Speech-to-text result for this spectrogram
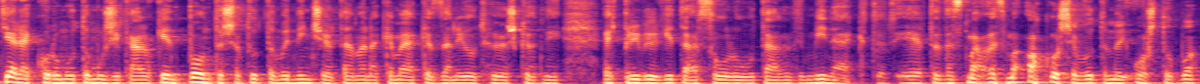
gyerekkorom óta muzsikálok, én pontosan tudtam, hogy nincs értelme nekem elkezdeni ott hősködni egy pribil gitár szóló után, minek, érted? Ezt már, ezt már akkor sem voltam egy ostoba,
